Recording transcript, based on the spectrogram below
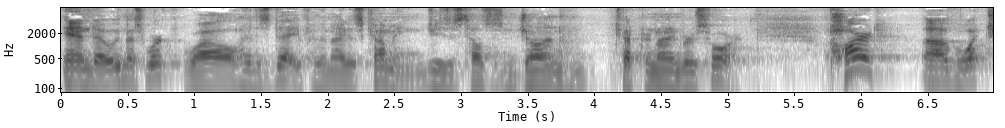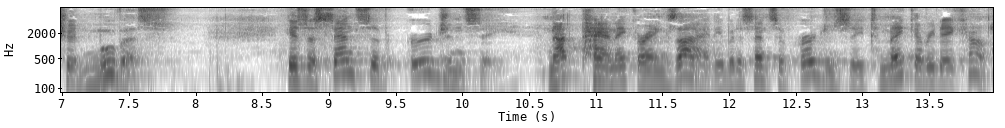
And uh, we must work while it is day, for the night is coming. Jesus tells us in John chapter 9, verse 4. Part of what should move us is a sense of urgency, not panic or anxiety, but a sense of urgency to make every day count.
